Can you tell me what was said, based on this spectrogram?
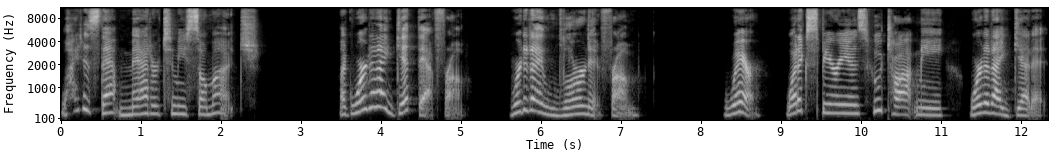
why does that matter to me so much? Like where did I get that from? Where did I learn it from? Where? What experience? Who taught me? Where did I get it?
